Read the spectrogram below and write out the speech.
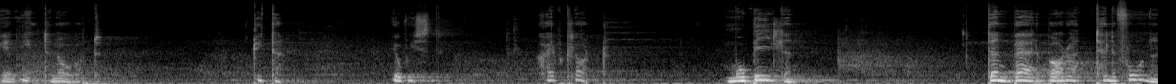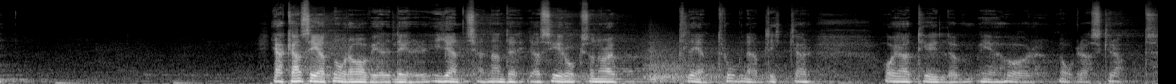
er inte något? Titta. Jo visst. Självklart. Mobilen. Den bärbara telefonen. Jag kan se att några av er ler igenkännande. Jag ser också några klentrogna blickar och jag till och med hör några skratt.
